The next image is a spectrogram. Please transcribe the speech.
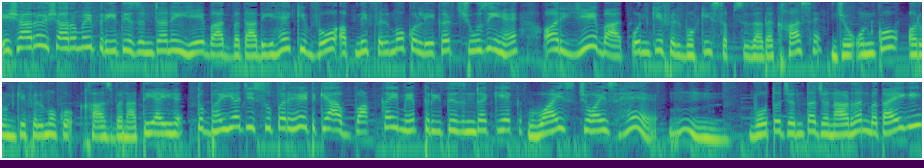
इशारों इशारों में प्रीति जिंटा ने ये बात बता दी है कि वो अपनी फ़िल्मों को लेकर चूजी हैं और ये बात उनकी फ़िल्मों की सबसे ज़्यादा खास है जो उनको और उनकी फ़िल्मों को खास बनाती आई है। तो भैया जी सुपरहिट क्या वाकई में प्रीति जिंटा की एक वाइस चॉइस है? वो तो जनता जनार्दन बताएगी।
